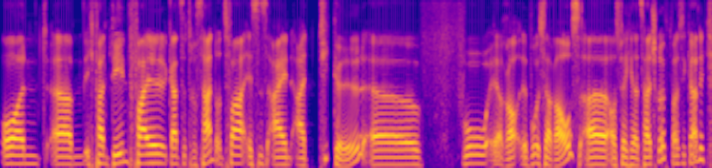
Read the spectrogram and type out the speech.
Und ähm, ich fand den Fall ganz interessant. Und zwar ist es ein Artikel äh, wo, wo ist er raus? Äh, aus welcher Zeitschrift? Weiß ich gar nicht.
